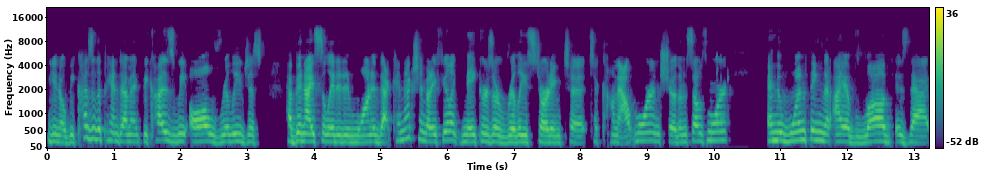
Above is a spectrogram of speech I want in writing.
you know, because of the pandemic, because we all really just have been isolated and wanted that connection. But I feel like makers are really starting to, to come out more and show themselves more. And the one thing that I have loved is that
